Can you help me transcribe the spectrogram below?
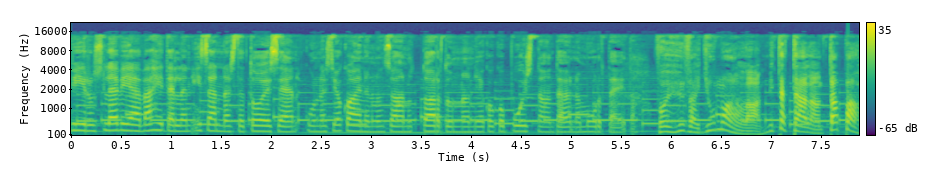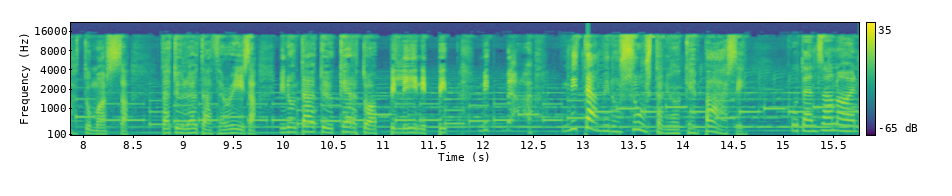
Virus leviää vähitellen isännästä toiseen, kunnes jokainen on saanut tartunnan ja koko puisto on täynnä murteita. Voi hyvä Jumala, mitä täällä on tapahtumassa? Täytyy löytää Theresa. Minun täytyy kertoa Piliini pi... Mit, mitä minun suustani oikein pääsi? Kuten sanoin,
